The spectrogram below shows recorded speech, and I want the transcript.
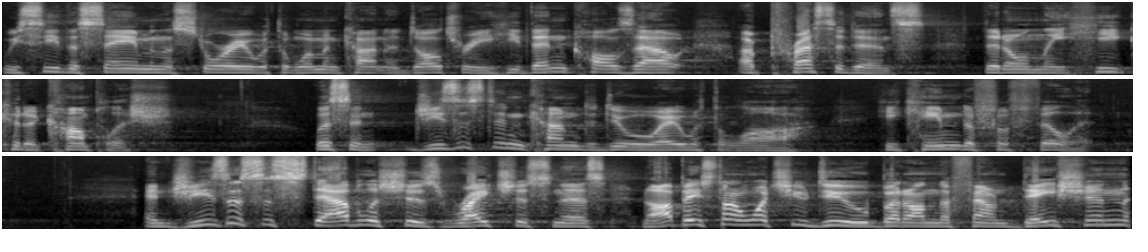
We see the same in the story with the woman caught in adultery. He then calls out a precedence that only he could accomplish. Listen, Jesus didn't come to do away with the law, he came to fulfill it. And Jesus establishes righteousness not based on what you do, but on the foundation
